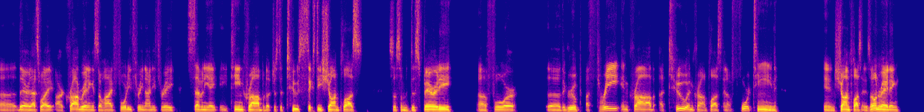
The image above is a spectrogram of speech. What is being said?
uh, there. That's why our Crob rating is so high 43, 93, 78, 18 Crob, but just a 260 Sean plus. So some disparity uh, for uh, the group a three in Crob, a two in Crob plus, and a 14 in Sean plus in his own rating.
